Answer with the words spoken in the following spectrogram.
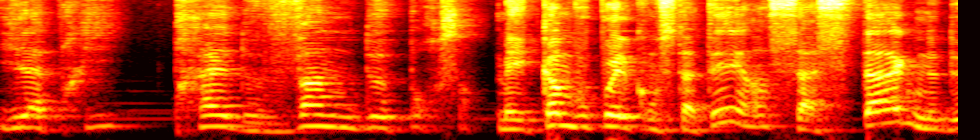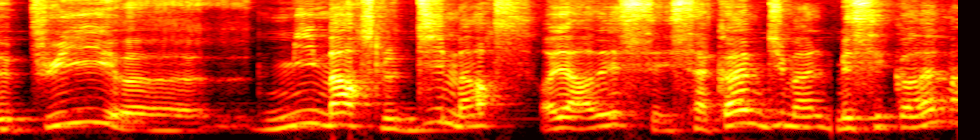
il a pris près de 22%. Mais comme vous pouvez le constater, hein, ça stagne depuis euh, mi-mars, le 10 mars. Regardez, ça a quand même du mal. Mais c'est quand même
